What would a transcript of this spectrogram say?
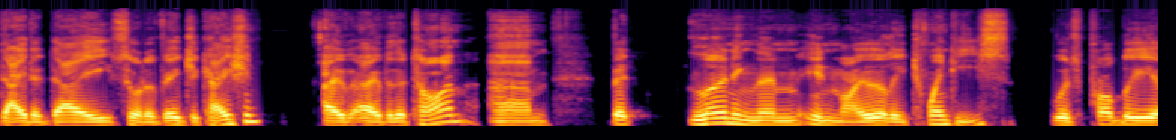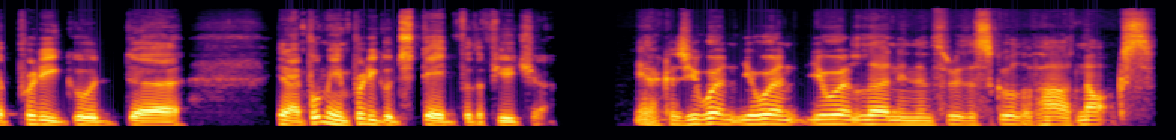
day to day sort of education over, over the time. Um, but learning them in my early 20s was probably a pretty good, uh, you know, put me in pretty good stead for the future. Yeah, because you weren't you weren't you weren't learning them through the school of hard knocks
